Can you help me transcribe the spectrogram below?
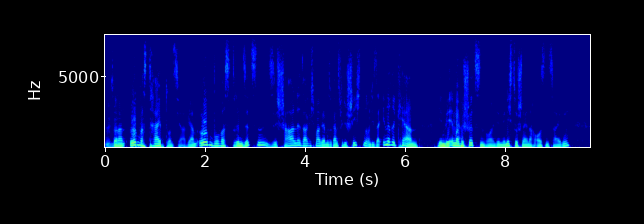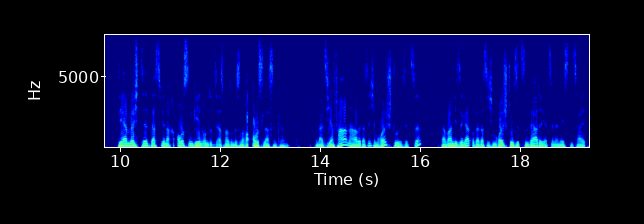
Mhm. sondern irgendwas treibt uns ja. Wir haben irgendwo was drin sitzen, diese Schale, sage ich mal, wir haben so ganz viele Schichten und dieser innere Kern, den wir immer Ja. beschützen wollen, den wir nicht so schnell nach außen zeigen, der möchte, dass wir nach außen gehen und uns erstmal so ein bisschen auslassen können. Und als ich Mhm. erfahren habe, dass ich im Rollstuhl sitze, da waren diese oder dass ich im Rollstuhl sitzen werde jetzt in der nächsten Zeit,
